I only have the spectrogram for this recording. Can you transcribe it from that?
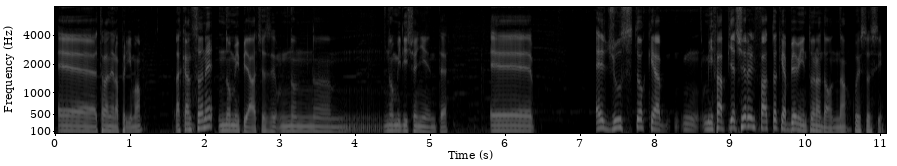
eh, tranne la prima. La canzone non mi piace, non, ehm, non mi dice niente. Eh, è giusto che ab- mm, mi fa piacere il fatto che abbia vinto una donna, questo sì. Era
